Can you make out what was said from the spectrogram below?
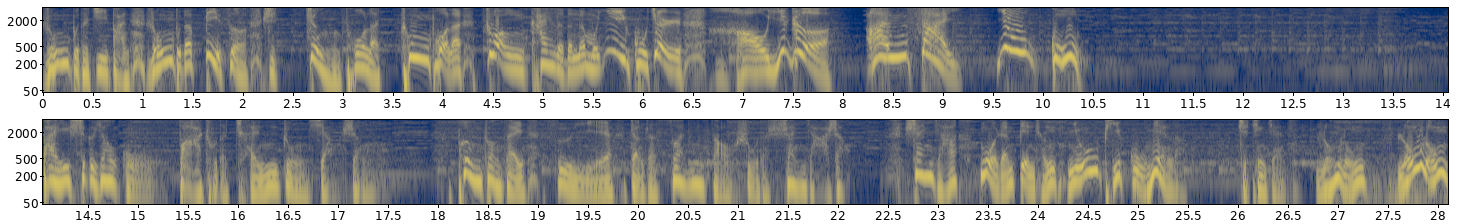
容不得羁绊，容不得闭塞，是挣脱了、冲破了、撞开了的那么一股劲儿。好一个安塞幽谷！百十个腰鼓发出的沉重响声，碰撞在四野长着酸枣树的山崖上，山崖蓦然变成牛皮鼓面了。只听见隆隆隆隆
